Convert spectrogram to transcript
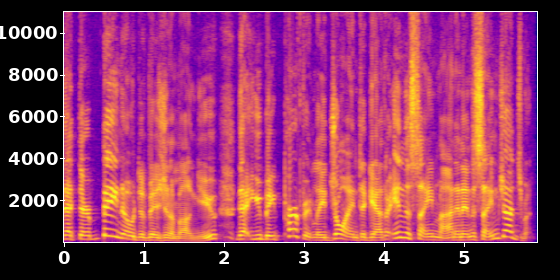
that there be no division among you, that you be perfectly joined together in the same mind and in the same judgment.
